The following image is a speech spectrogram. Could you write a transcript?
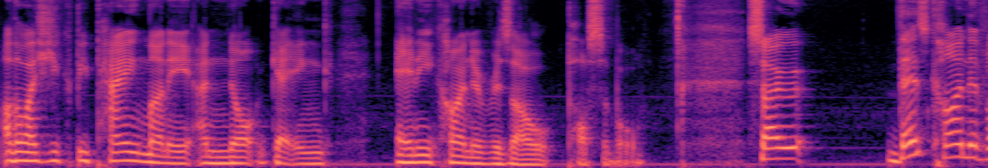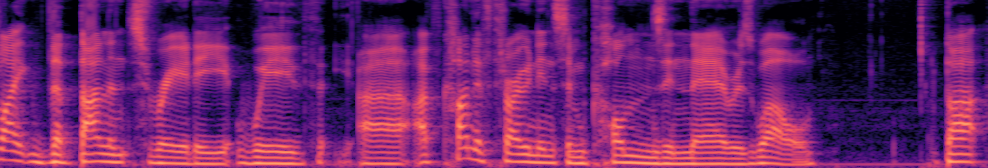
Otherwise, you could be paying money and not getting any kind of result possible. So there's kind of like the balance really with uh, I've kind of thrown in some cons in there as well. But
